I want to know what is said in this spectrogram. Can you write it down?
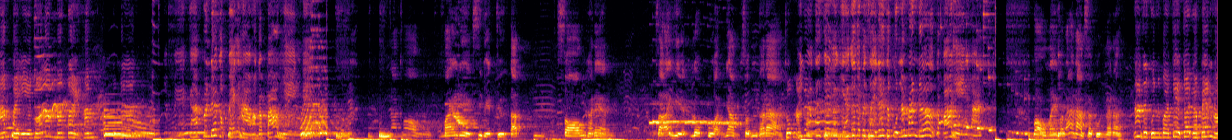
ห้ำไปเองหมอลำมักไปห้ำตุมาจะแปลกลับมันเด้อกับแปลงหาวหากระเป๋าแหงเด้นักข้องหมายเด็ก11ถือตัดสองคะแนน สาเหตุรบกวนย่ำสนทนาชมหาพี่น้องได้เส้นละเอียดก็จะไปใส่ได้สกุลน้ำมันเด้อกระเป๋าแหงค่ะเบ้าไม่ก็น่านามสกุลนะนะน่าจะคุณบอกเจ๊จอยกับเป็นเฮา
